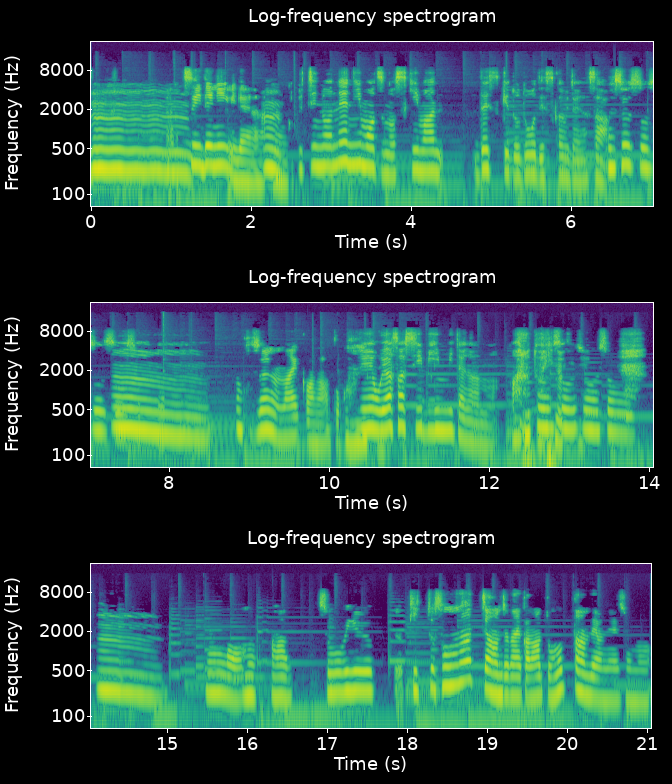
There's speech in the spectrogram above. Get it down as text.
うんうんな。うんうん。ついでに、みたいな。うんなんか。うちのね、荷物の隙間ですけどどうですかみたいなさ。そうそうそうそうそう。うん。なんかそういうのないかなとかね、お優しい便みたいなのあるといいそうのそうそうそう。うん。なんか、もう、あ、そういう、きっとそうなっちゃうんじゃないかなと思ったんだよね、その、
